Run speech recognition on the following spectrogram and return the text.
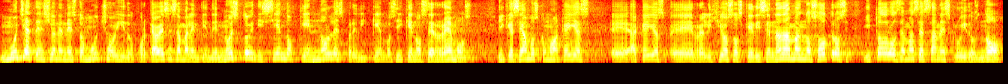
Mucha atención en esto, mucho oído, porque a veces se malentiende. No estoy diciendo que no les prediquemos y que nos cerremos y que seamos como aquellas, eh, aquellos eh, religiosos que dicen nada más nosotros y todos los demás están excluidos. No,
